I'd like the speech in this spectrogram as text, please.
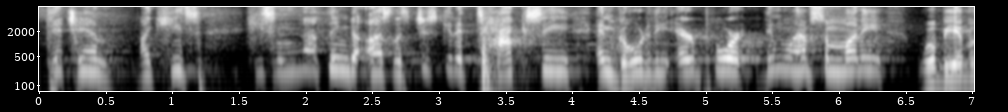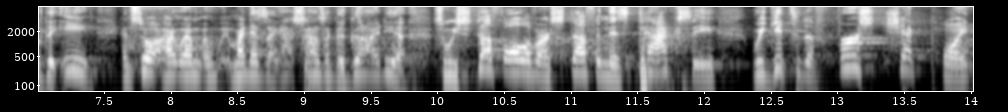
ditch him. Like he's, He's nothing to us. Let's just get a taxi and go to the airport. Then we'll have some money. We'll be able to eat. And so I, my dad's like, that sounds like a good idea. So we stuff all of our stuff in this taxi. We get to the first checkpoint,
